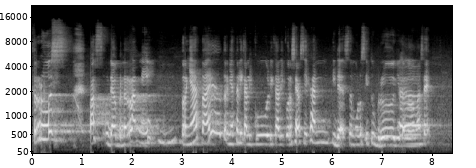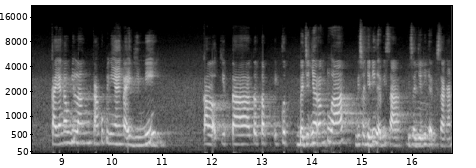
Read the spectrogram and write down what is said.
Terus pas udah beneran nih ternyata ya ternyata likaliku likaliku resepsi kan tidak semulus itu bro gitu loh. Eh. maksudnya kayak yang kamu bilang aku pengen yang kayak gini kalau kita tetap ikut budgetnya orang tua bisa jadi nggak bisa bisa jadi nggak bisa kan?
